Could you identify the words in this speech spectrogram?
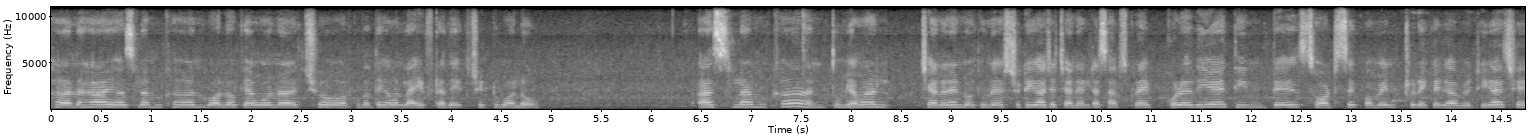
খান। হাই আসলাম খান, বলো কেমন আছো? আর কোথা থেকে আমার লাইফটা দেখছ একটু বলো। আসলাম খান, তুমি আমার চ্যানেলে নতুন এসছো, ঠিক আছে? চ্যানেলটা সাবস্ক্রাইব করে দিয়ে তিনটে শর্টসে কমেন্ট রেখে যাবে, ঠিক আছে?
